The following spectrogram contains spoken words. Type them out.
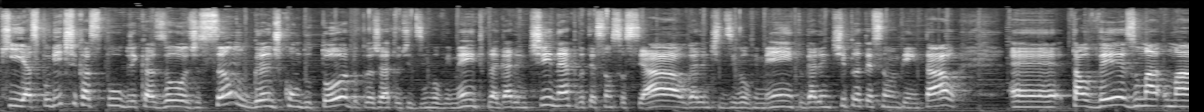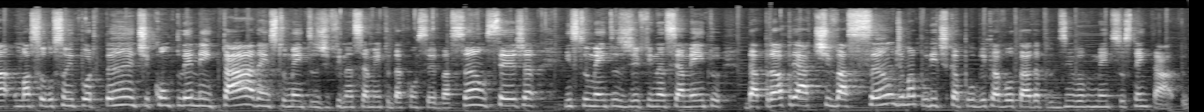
que as políticas públicas hoje são um grande condutor do projeto de desenvolvimento para garantir né, proteção social, garantir desenvolvimento, garantir proteção ambiental, é, talvez uma, uma, uma solução importante complementar a instrumentos de financiamento da conservação seja instrumentos de financiamento da própria ativação de uma política pública voltada para o desenvolvimento sustentável.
